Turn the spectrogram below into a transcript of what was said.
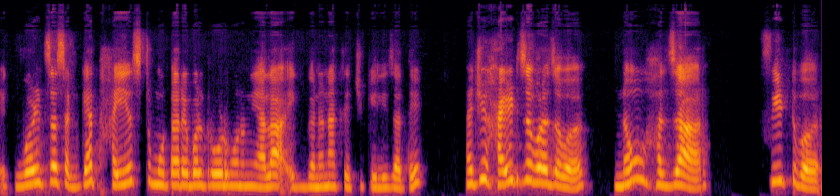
एक वर्ल्डचा सगळ्यात हायेस्ट मोटारेबल रोड म्हणून याला एक गणना त्याची केली जाते. ह्याची हाईट जवळजवळ नऊ हजार फीटवर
